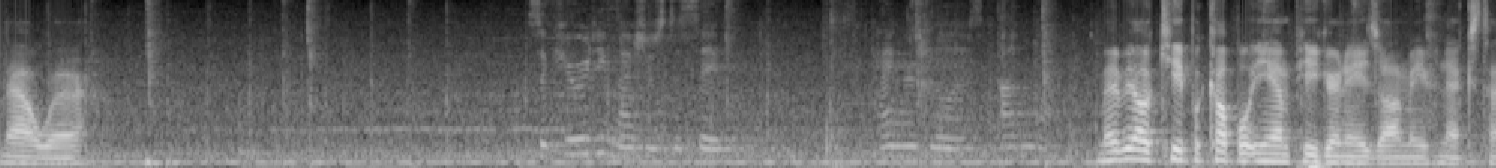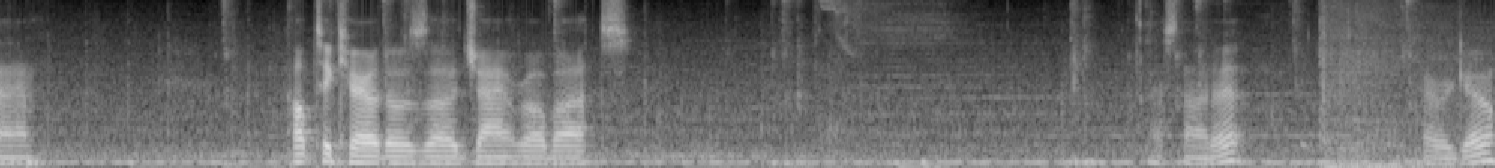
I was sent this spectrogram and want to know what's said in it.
Now where? Security measures disabled. Hangar doors unlocked. Maybe I'll keep a couple EMP grenades on me next time. Help take care of those uh, giant robots. That's not it. There we go.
